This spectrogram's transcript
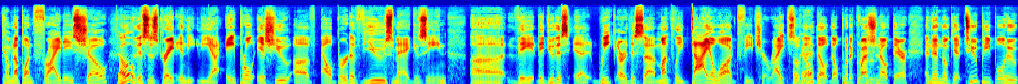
coming up on Friday's show. Oh. This is great. In the, the uh, April issue of Alberta Views magazine, uh, they they do this uh, week or this uh, monthly dialogue feature, right? So Okay. they'll, they'll they'll put a question out there, and then they'll get two people who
